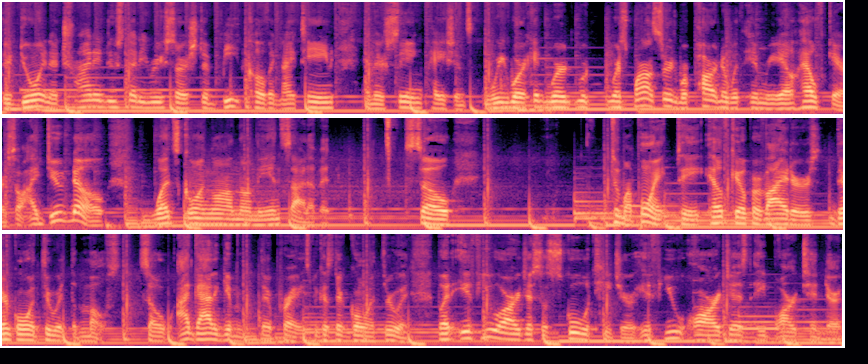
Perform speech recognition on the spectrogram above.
They're doing, they're trying to do study research to beat COVID 19, and they're seeing patients. We work, we're, we're, we're sponsored, we're partnered with Emory Healthcare. So I do know what's going on on the inside of it. So, to my point, the healthcare providers, they're going through it the most. So I got to give them their praise because they're going through it. But if you are just a school teacher, if you are just a bartender,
